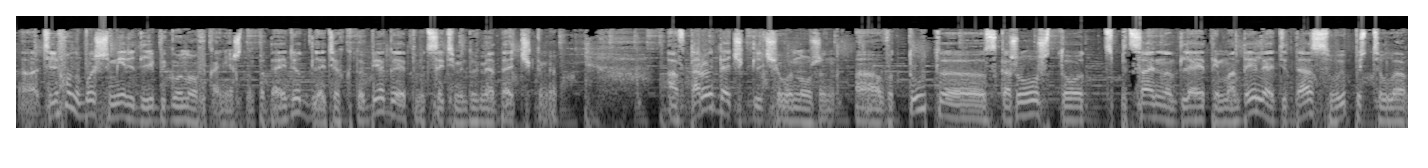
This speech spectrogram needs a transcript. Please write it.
А, телефон в большей мере для бегунов, конечно, подойдет, для тех, кто бегает вот с этими двумя датчиками. А второй датчик для чего нужен? А вот тут э, скажу, что специально для этой модели Adidas выпустила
